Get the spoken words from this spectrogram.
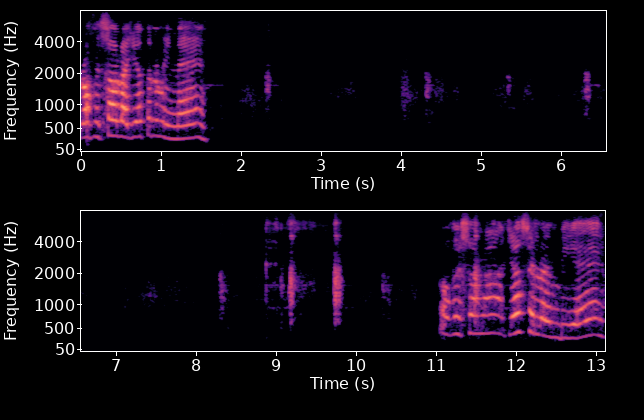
Profesora, ya terminé. Profesora, ya se lo envié.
